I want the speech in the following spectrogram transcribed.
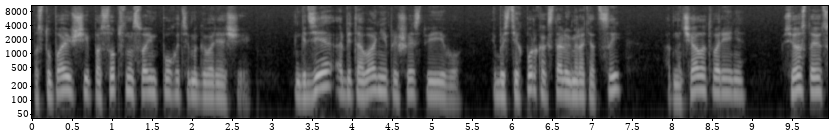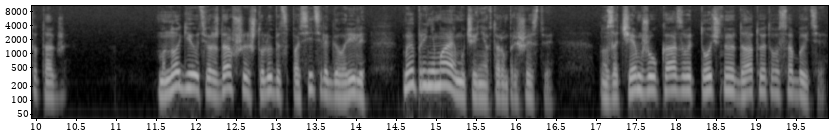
поступающие по собственным своим похотям и говорящие – где обетование пришествия Его? Ибо с тех пор, как стали умирать отцы, от начала творения, все остается так же. Многие, утверждавшие, что любят Спасителя, говорили, мы принимаем учение о втором пришествии, но зачем же указывать точную дату этого события?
